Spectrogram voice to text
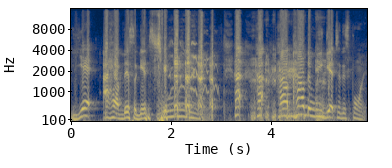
yet I have this against you. how, how, how, how do we get to this point?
